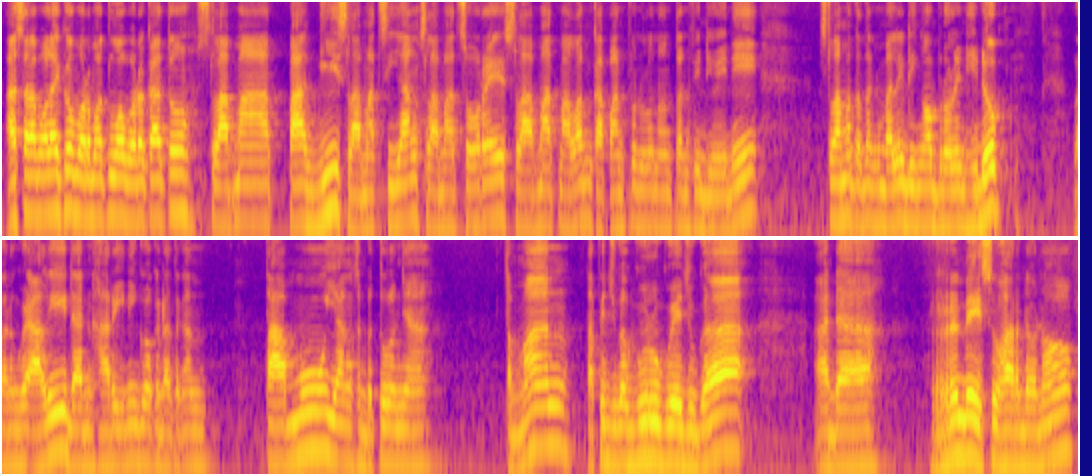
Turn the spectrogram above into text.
Assalamualaikum warahmatullahi wabarakatuh. Selamat pagi, selamat siang, selamat sore, selamat malam, kapan pun lu nonton video ini. Selamat datang kembali di Ngobrolin Hidup. Bareng gue Ali dan hari ini gue kedatangan tamu yang sebetulnya teman, tapi juga guru gue juga. Ada Rene Suhardono,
